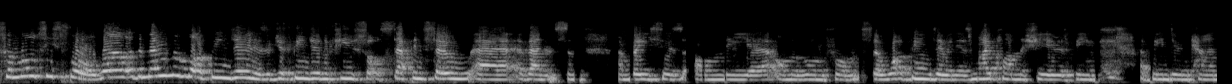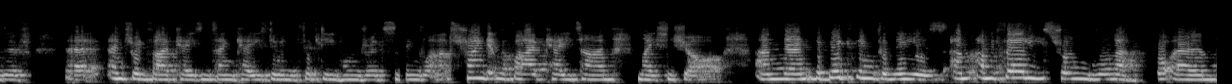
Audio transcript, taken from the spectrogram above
for multi-sport, well, at the moment, what I've been doing is I've just been doing a few sort of stepping stone uh, events and, and races on the uh, on the run front. So what I've been doing is my plan this year has been I've been doing kind of uh, entering 5Ks and 10Ks, doing the 1500s and things like that to try and get my 5K time nice and sharp. And then the big thing for me is I'm, I'm a fairly strong runner, but um,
